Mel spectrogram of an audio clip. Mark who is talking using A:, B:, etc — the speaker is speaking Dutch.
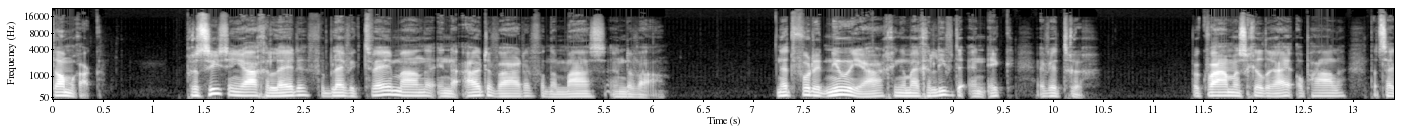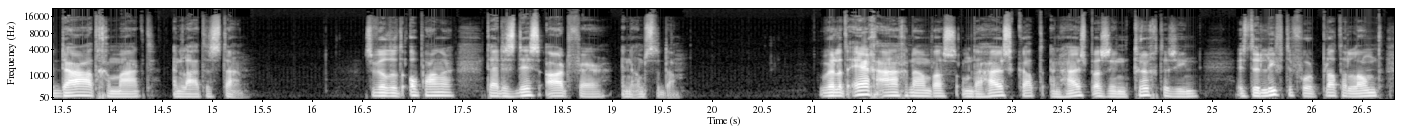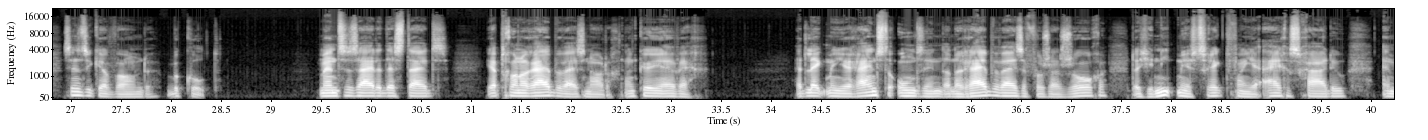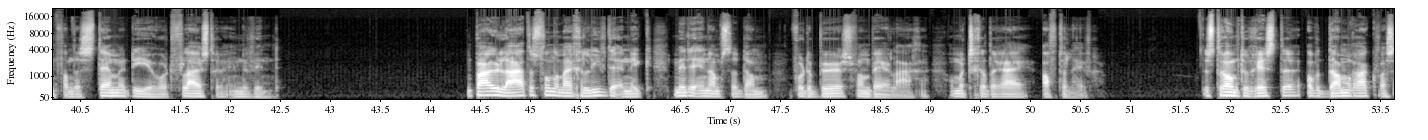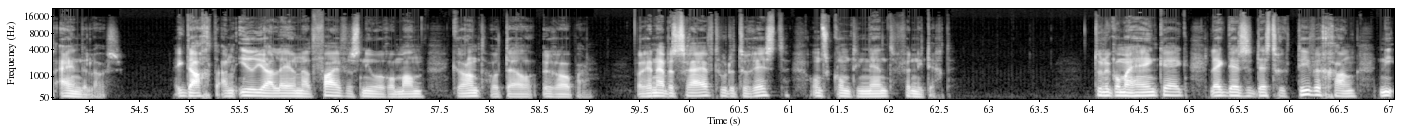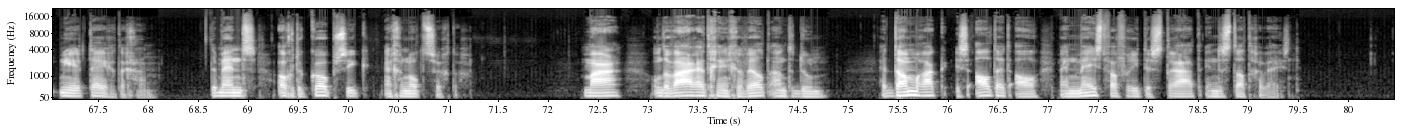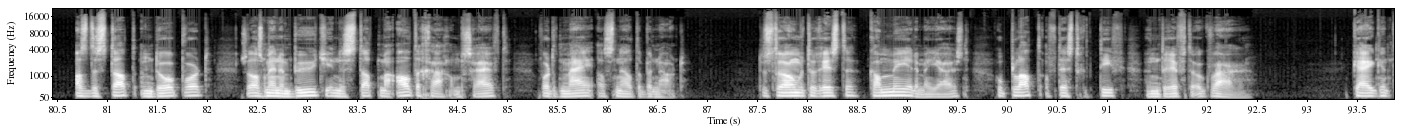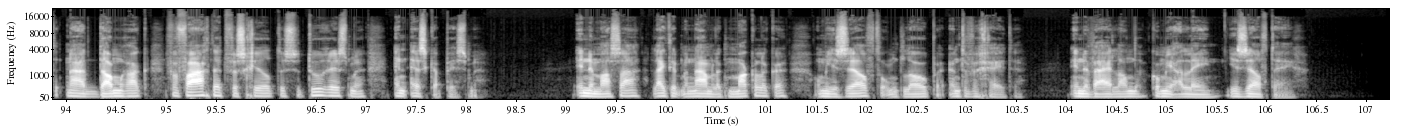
A: Damrak. Precies een jaar geleden verbleef ik twee maanden in de uiterwaarden van de Maas en de Waal. Net voor dit nieuwe jaar gingen mijn geliefde en ik er weer terug. We kwamen een schilderij ophalen dat zij daar had gemaakt en laten staan. Ze wilde het ophangen tijdens This Art Fair in Amsterdam. Hoewel het erg aangenaam was om de huiskat en huisbazin terug te zien, is de liefde voor het platteland sinds ik er woonde bekoeld. Mensen zeiden destijds: Je hebt gewoon een rijbewijs nodig, dan kun je er weg. Het leek me je reinste onzin dat een rijbewijs ervoor zou zorgen dat je niet meer schrikt van je eigen schaduw en van de stemmen die je hoort fluisteren in de wind. Een paar uur later stonden mijn geliefde en ik midden in Amsterdam voor de beurs van Berlage om het schilderij af te leveren. De stroom toeristen op het Damrak was eindeloos. Ik dacht aan Ilja Leonard Pfeiffer's nieuwe roman Grand Hotel Europa, waarin hij beschrijft hoe de toerist ons continent vernietigt. Toen ik om me heen keek, leek deze destructieve gang niet meer tegen te gaan. De mens oogde koopziek en genotzuchtig. Maar om de waarheid geen geweld aan te doen, het Damrak is altijd al mijn meest favoriete straat in de stad geweest. Als de stad een dorp wordt, zoals men een buurtje in de stad maar al te graag omschrijft, wordt het mij al snel te benauwd. De stromen toeristen kalmeerden me juist, hoe plat of destructief hun driften ook waren. Kijkend naar het Damrak vervaagde het verschil tussen toerisme en escapisme. In de massa lijkt het me namelijk makkelijker om jezelf te ontlopen en te vergeten. In de weilanden kom je alleen jezelf tegen.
